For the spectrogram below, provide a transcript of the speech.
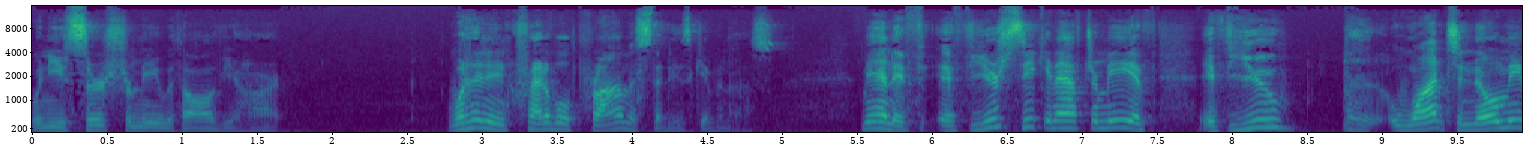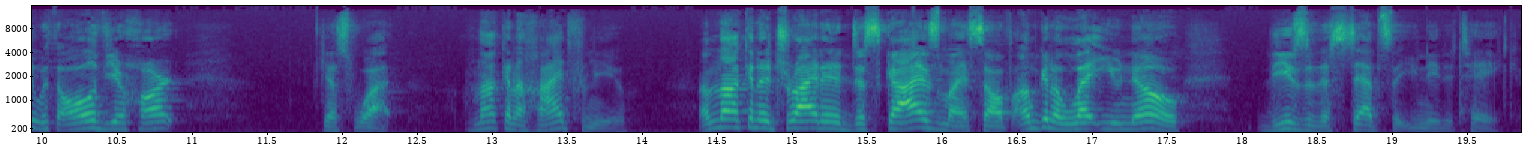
when you search for me with all of your heart. What an incredible promise that he's given us. Man, if, if you're seeking after me, if, if you want to know me with all of your heart, guess what? I'm not going to hide from you. I'm not going to try to disguise myself. I'm going to let you know these are the steps that you need to take.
